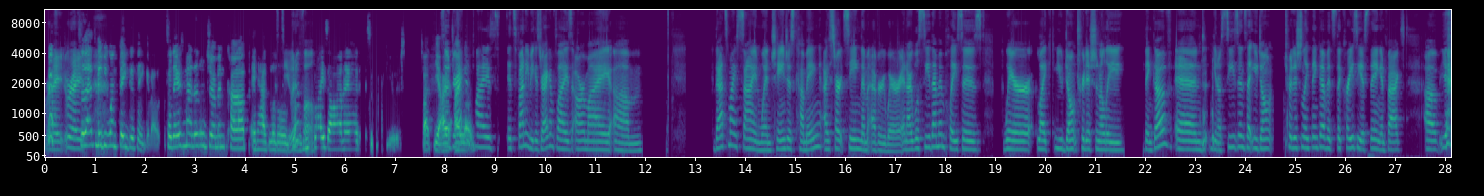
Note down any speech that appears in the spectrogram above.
Right, right. So that's maybe one thing to think about. So there's my little German cup. It has little dragonflies on it. It's cute. But yeah, so I, I love. dragonflies it's funny because dragonflies are my um that's my sign when change is coming i start seeing them everywhere and i will see them in places where like you don't traditionally think of and you know seasons that you don't traditionally think of it's the craziest thing in fact uh yeah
